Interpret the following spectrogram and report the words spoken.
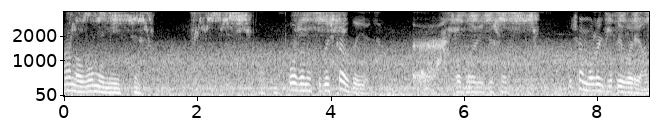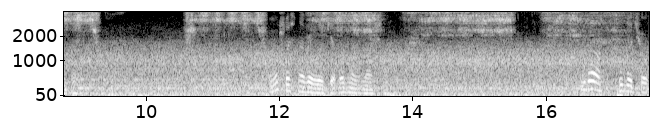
На новому місці. Схоже на судочка, здається. По брові. Хоча можуть бути і варіанти. Ну, щось невелике, однозначно. Да, судачок.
